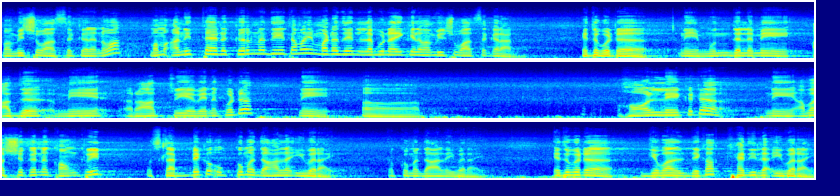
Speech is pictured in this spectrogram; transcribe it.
මම විශ්වාස කරනවා මම අනිත් අයට කරන දේ තමයි මට දෙන්න ලැබුණයි කියලා මම විශ්වාස කරන්නේ. එතකොට මේ මුන්දල මේ අද මේ රාත්‍රිය වෙනකොට මේ හෝල් එකකට මේ අවශ්‍ය කරන කොන්ක්‍රීට් ස්ලැබ් එක ඔක්කොම දාලා ඉවරයි. ඔක්කොම දාලා ඉවරයි. එතකොට ගෙවල් දෙකක් හැදිලා ඉවරයි.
